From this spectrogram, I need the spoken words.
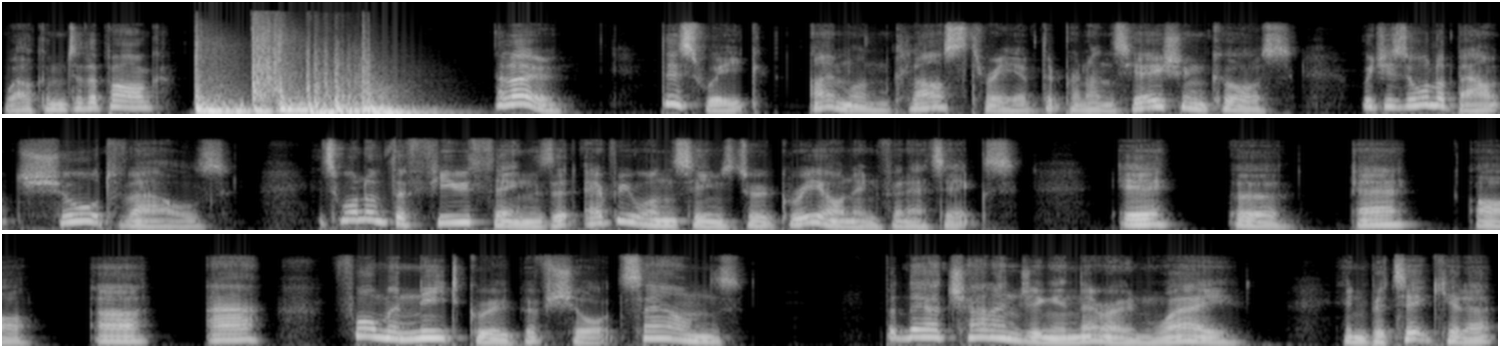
Welcome to the POG. Hello. This week I'm on class 3 of the pronunciation course, which is all about short vowels. It's one of the few things that everyone seems to agree on in phonetics. I, U, E, O, A, A form a neat group of short sounds. But they are challenging in their own way. In particular,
